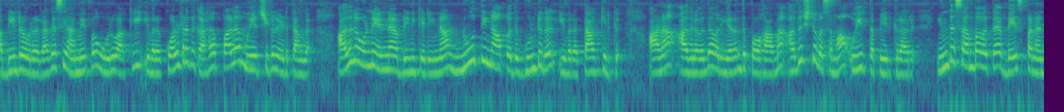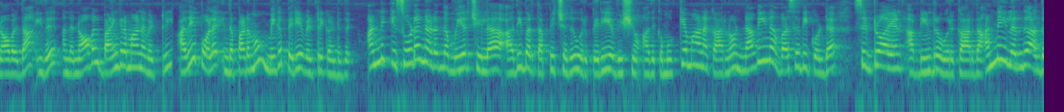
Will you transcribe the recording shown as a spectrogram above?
அப்படின்ற ஒரு ரகசிய அமைப்பை உருவாக்கி இவரை கொல்றதுக்காக பல முயற்சிகள் எடுத்தாங்க. அதில் ஒன்று என்ன அப்படின்னு கேட்டிங்கன்னா நூற்றி நாற்பது குண்டுகள் இவரை தாக்கியிருக்கு. ஆனால் அதில் வந்து அவர் இறந்து போகாமல் அதிர்ஷ்டவசமாக உயிர் தப்பியிருக்கிறாரு. இந்த சம்பவத்தை பேஸ் பண்ண நாவல் தான் இது. அந்த நாவல் பயங்கரமான வெற்றி. அதே போல் இந்த படமும் மிகப்பெரிய வெற்றி கண்டது. அன்னைக்கு சுட நடந்த முயற்சியில் அதிபர் தப்பிச்சது ஒரு பெரிய விஷயம். அதுக்கு முக்கியமான காரணம் நவீன வசதி கொண்ட சிட்ராயன் அப்படின்ற ஒரு கார் தான். இருந்து அந்த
